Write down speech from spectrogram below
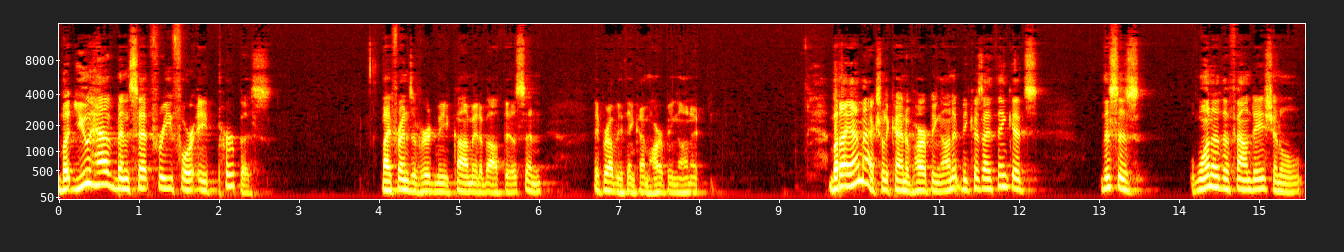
But you have been set free for a purpose. My friends have heard me comment about this, and they probably think I'm harping on it. But I am actually kind of harping on it because I think it's this is one of the foundational,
